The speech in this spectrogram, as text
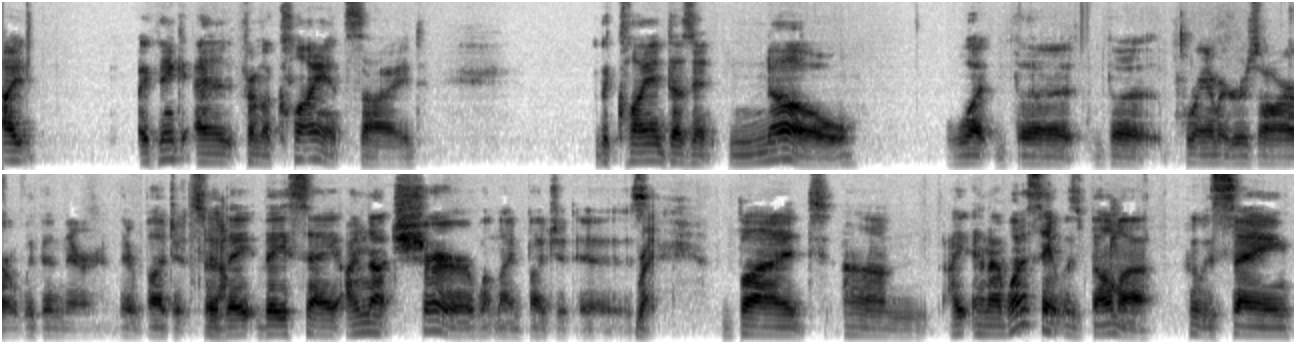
I, I think uh, from a client side, the client doesn't know what the the parameters are within their their budget. So Yeah. they they say, "I'm not sure what my budget is." Right. But um, I and I want to say it was Velma who was saying.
